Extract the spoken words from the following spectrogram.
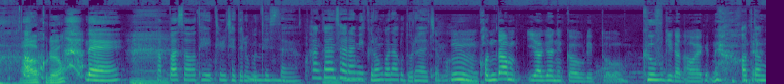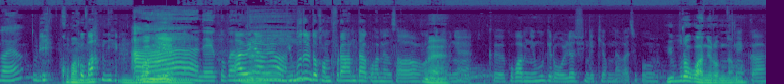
아 그래요? 네, 음. 바빠서 데이트를 제대로 못했어요. 한가한 사람이 그런 건 하고 놀아야죠. 뭐. 음 건담 이야기하니까 우리 또 그 후기가 나와야겠네요 어떤 거요? 우리 고밤님? 고밤님 음. 고밤님. 아, 네, 고밤님. 아 왜냐면 유부들도 건프라 한다고 하면서 네. 어떤 분이 그 고밤님 후기를 올려주신 게 기억나가지고 유부라고 안 외롭나? 뭐. 그러니까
